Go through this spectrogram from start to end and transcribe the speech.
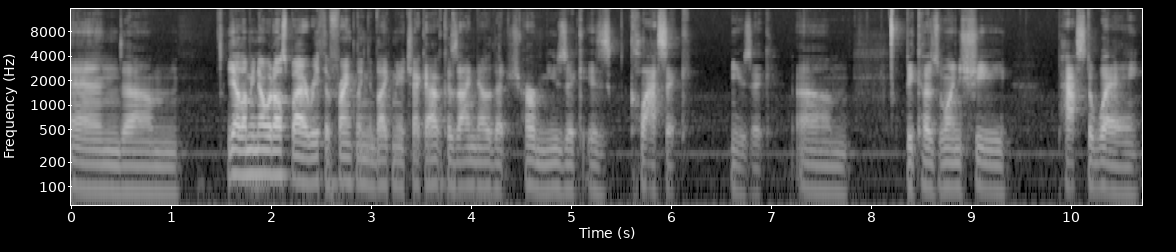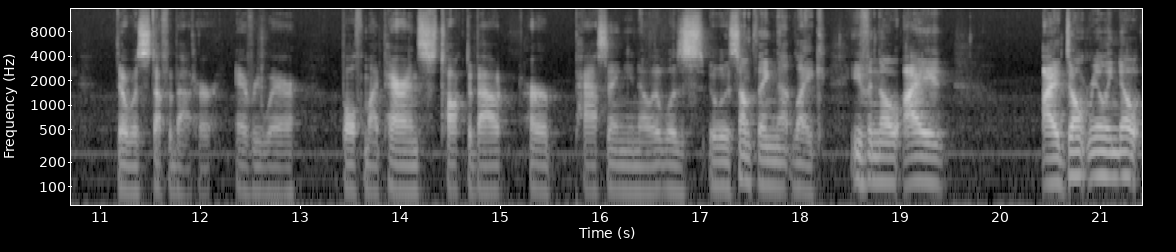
And um, yeah, let me know what else by Aretha Franklin you'd like me to check out because I know that her music is classic music. Um, because when she passed away, there was stuff about her everywhere. Both my parents talked about her passing. You know, it was it was something that like even though I I don't really know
